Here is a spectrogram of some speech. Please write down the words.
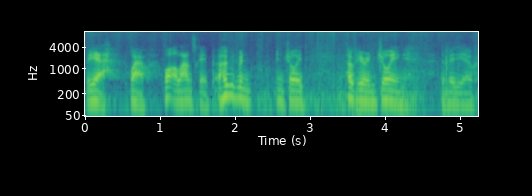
But yeah, wow, what a landscape. I hope you've been enjoyed. Hope you're enjoying the video.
